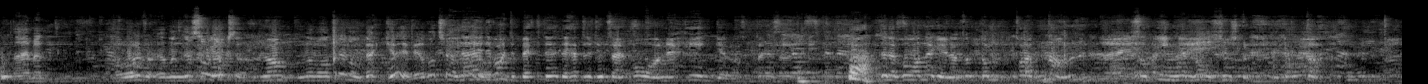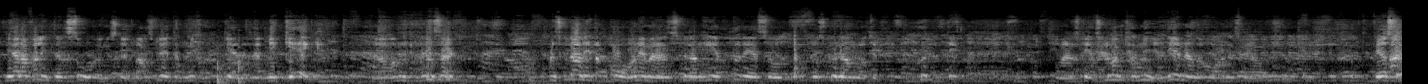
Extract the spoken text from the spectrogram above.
Nej men, var det ja, men det såg jag också. Ja. Men var inte det någon Beck-grej? Vi bara tränat Nej, det var inte Beck. Det, det hette typ så här Arne Hägg eller något sånt där. Så här. Det där vanliga grejen att de tar ett namn som ingen någonsin skulle heta. I alla fall inte en så ung snubbe. Han skulle heta Micke. Eller här, Micke Ägg. Ja, exakt. Han skulle aldrig heta Arne, men skulle han heta det så då skulle han vara typ 70. Om det. Han skulle vara en kanin. Det är den enda Arne som jag har För jag såg...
